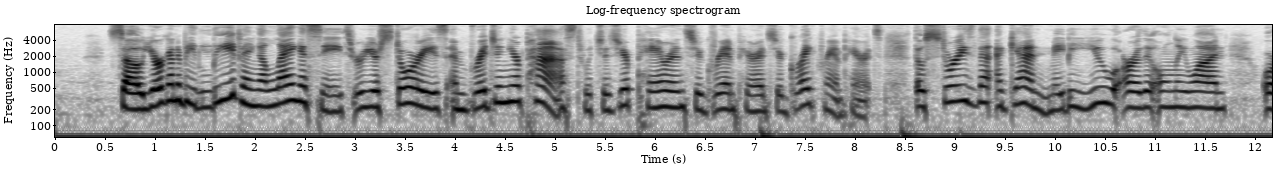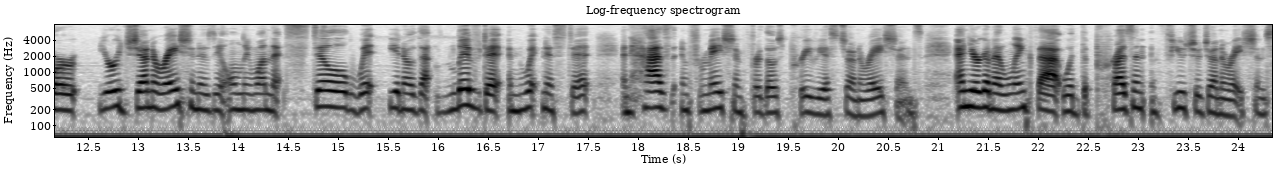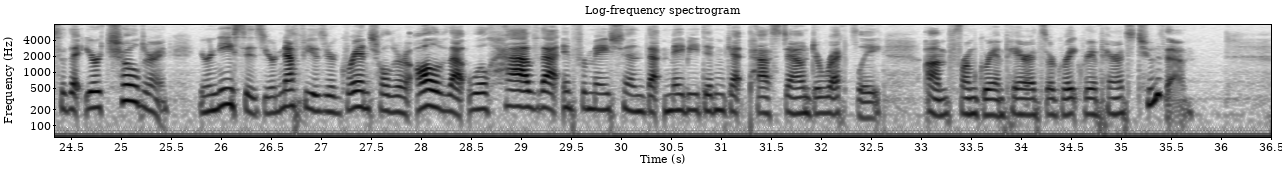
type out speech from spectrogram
So you're going to be leaving a legacy through your stories and bridging your past, which is your parents, your grandparents, your great grandparents. Those stories that, again, maybe you are the only one or your generation is the only one that still wit you know that lived it and witnessed it and has the information for those previous generations. And you're going to link that with the present and future generations so that your children your nieces your nephews your grandchildren all of that will have that information that maybe didn't get passed down directly um, from grandparents or great grandparents to them.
